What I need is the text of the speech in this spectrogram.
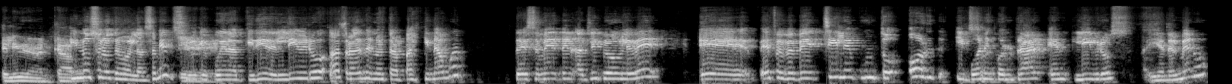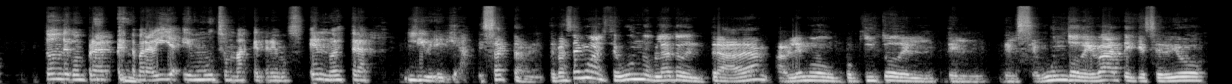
el libre mercado. Y no solo tenemos el lanzamiento, sino Eh, que pueden adquirir el libro a través de nuestra página web. Ustedes se meten a www.fppchile.org y pueden encontrar en libros, ahí en el menú, donde comprar esta maravilla y mucho más que tenemos en nuestra librería. Exactamente. Pasemos al segundo plato de entrada. Hablemos un poquito del, del- del segundo debate que se dio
